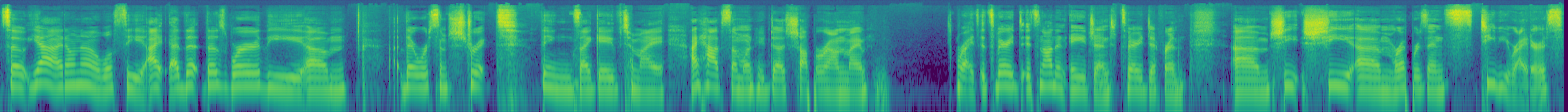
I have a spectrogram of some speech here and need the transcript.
so yeah, I don't know. We'll see. I, I th- those were the um, there were some strict things I gave to my. I have someone who does shop around my rights. It's very. It's not an agent. It's very different. Um, she she um, represents TV writers.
